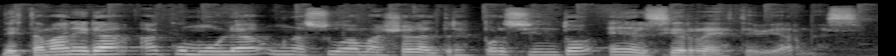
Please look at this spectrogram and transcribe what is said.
De esta manera, acumula una suba mayor al 3% en el cierre de este viernes.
